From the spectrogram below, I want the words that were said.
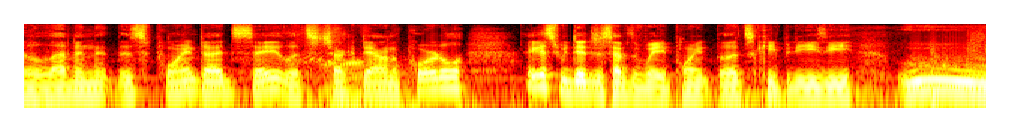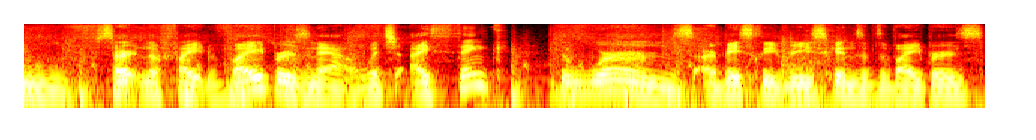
11 at this point, I'd say. Let's chuck down a portal. I guess we did just have the waypoint, but let's keep it easy. Ooh, starting to fight Vipers now, which I think the worms are basically reskins of the Vipers.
